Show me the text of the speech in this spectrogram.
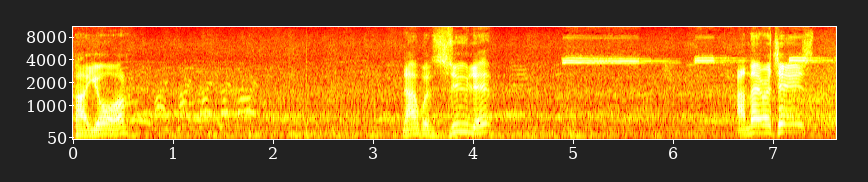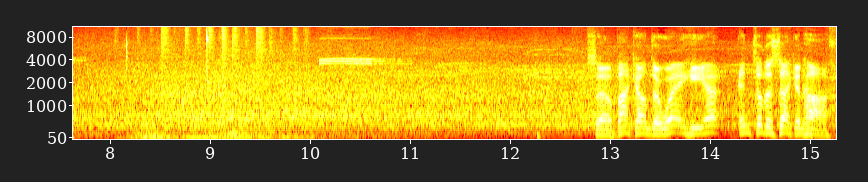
Payet. Now with Süle. And there it is. So back underway here into the second half.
